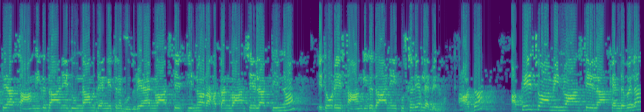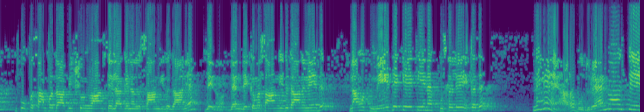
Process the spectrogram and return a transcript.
එයා සාංගික දානය දුන්නාම දැන් එතන බුදුරජාණන් වහන්සේත් ඉන්නවා රහතන් වහන්සේලාත් ඉන්නවා. එතකොට ඒ සාංගික දානයේ කුසලය ලැබෙනවා. අද අපේ ස්වාමින් වහන්සේලා කැඳවලා උපසම්පදා භික්ෂුන් වහන්සේලා ගෙනල්ලා සාංගික දානය දෙනවා. දැන් දෙකම සාංගික දාන නේද? නමුත් මේ දෙකේ තියෙන කුසලයේ එකද නැහැ අර බුදුරයන් වහන්සේ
